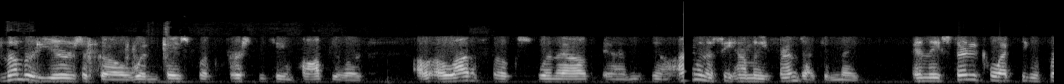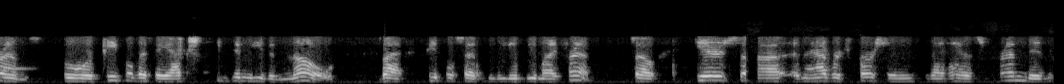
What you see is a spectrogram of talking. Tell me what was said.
a number of years ago when Facebook first became popular, a, a lot of folks went out and, you know, I'm going to see how many friends I can make. And they started collecting friends who were people that they actually didn't even know, but people said, Will you be my friend? So here's uh, an average person that has friended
